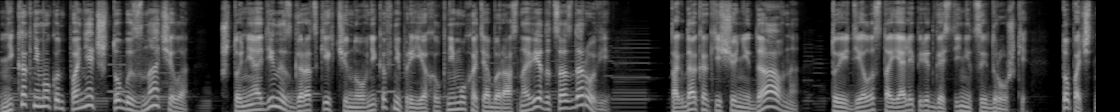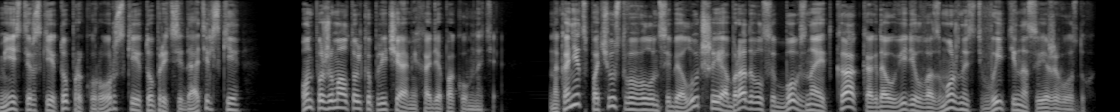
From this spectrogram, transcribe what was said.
Никак не мог он понять, что бы значило, что ни один из городских чиновников не приехал к нему хотя бы раз наведаться о здоровье, тогда как еще недавно то и дело стояли перед гостиницей дрожки, то почтмейстерские, то прокурорские, то председательские. Он пожимал только плечами, ходя по комнате. Наконец почувствовал он себя лучше и обрадовался бог знает как, когда увидел возможность выйти на свежий воздух.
